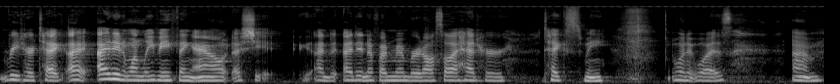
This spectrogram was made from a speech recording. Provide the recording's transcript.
read her text. I, I didn't want to leave anything out. She I, I didn't know if I'd remember it. Also, I had her text me what it was. Um,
